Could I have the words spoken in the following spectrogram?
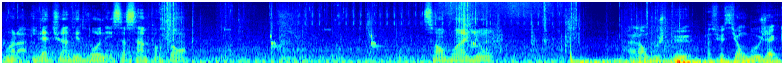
Voilà, il a tué un des drones et ça, c'est important. Ça envoie un lion. Alors on bouge plus, parce que si on bouge avec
